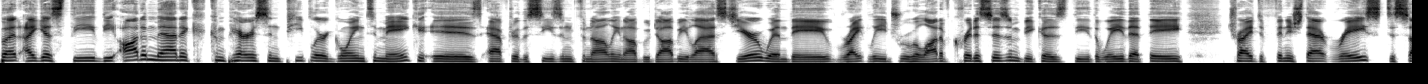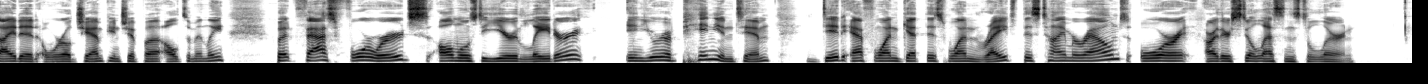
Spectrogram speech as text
but I guess the the automatic comparison people are going to make is after the season finale in Abu Dhabi last year, when they rightly drew a lot of criticism because the the way that they tried to finish that race decided a world championship uh, ultimately. But fast forwards almost a year later, in your opinion, Tim, did F1 get this one right this time around, or are there still lessons to learn?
